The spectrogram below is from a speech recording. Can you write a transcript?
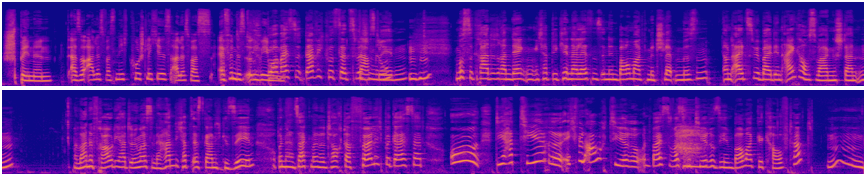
Spinnen. Also alles, was nicht kuschelig ist, alles, was er findet es irgendwie. Boah, weißt du, darf ich kurz dazwischen reden? Mhm. Ich musste gerade dran denken, ich habe die Kinder letztens in den Baumarkt mitschleppen müssen. Und als wir bei den Einkaufswagen standen, war eine Frau, die hatte irgendwas in der Hand, ich habe es erst gar nicht gesehen. Und dann sagt meine Tochter völlig begeistert, oh, die hat Tiere, ich will auch Tiere. Und weißt du, was für Tiere sie im Baumarkt gekauft hat? Mm,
